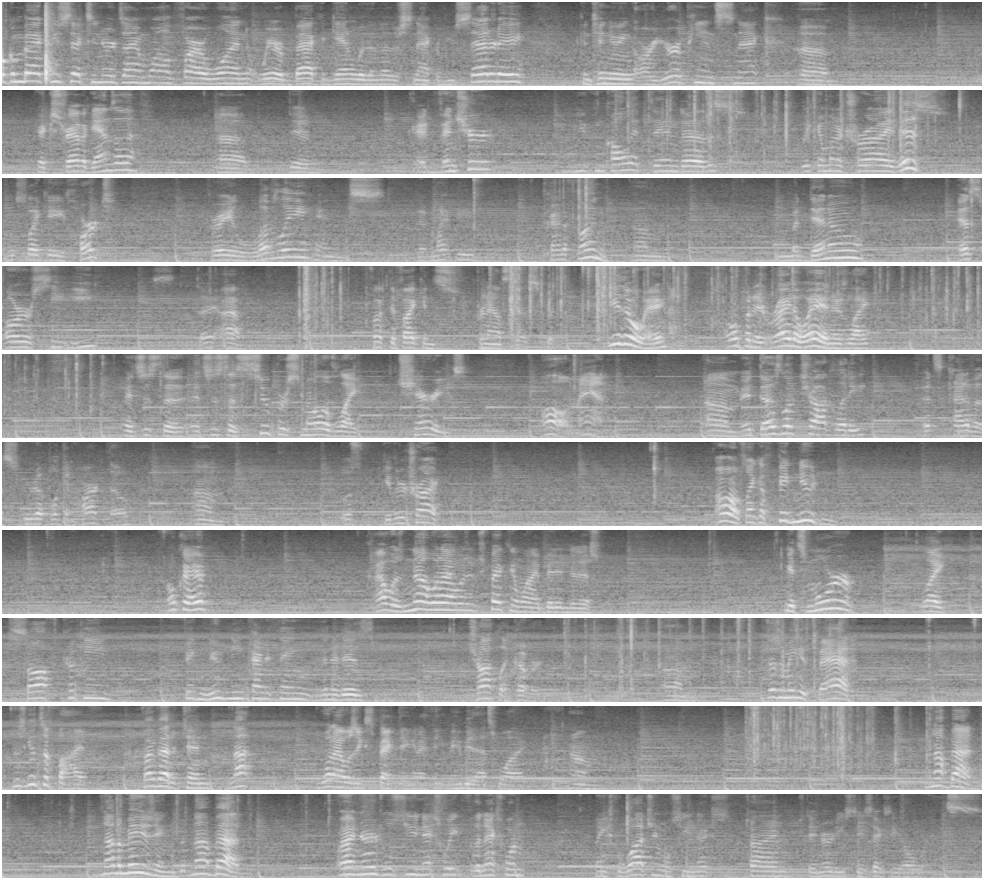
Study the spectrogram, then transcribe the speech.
Welcome back, you sexy nerds. I am Wildfire1. We are back again with another snack review Saturday, continuing our European snack um, extravaganza, uh, adventure, you can call it. And uh, this week I'm going to try this. Looks like a heart. Very lovely, and it might be kind of fun. Um, Medeno SRCE. Ah, fucked if I can pronounce this, but either way, open it right away and there's like, it's just a, it's just a super smell of like cherries. Oh man. Um, it does look chocolatey. It's kind of a screwed up looking heart though. Um, let's give it a try. Oh, it's like a Fig Newton. Okay. That was not what I was expecting when I bit into this. It's more like soft cookie, Fig Newton kind of thing than it is chocolate covered. Um, doesn't make it bad. This gets a 5. 5 out of 10. Not what I was expecting, and I think maybe that's why. Um, not bad. Not amazing, but not bad. Alright, nerds, we'll see you next week for the next one. Thanks for watching. We'll see you next time. Stay nerdy, stay sexy always.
